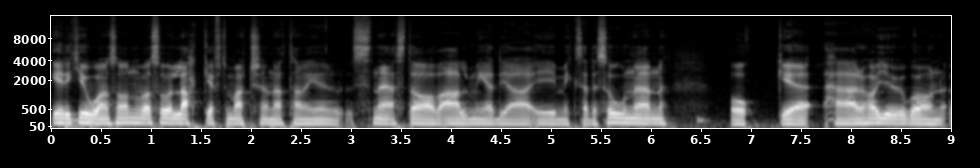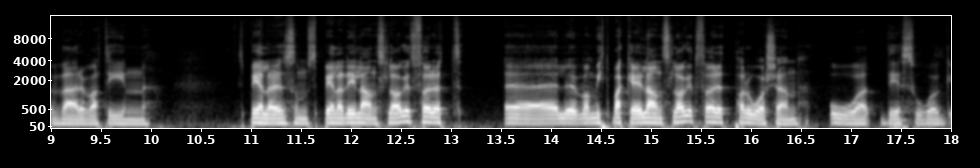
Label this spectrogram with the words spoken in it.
Erik Johansson var så lack efter matchen att han snäste av all media i mixade zonen och eh, här har Djurgården värvat in spelare som spelade i landslaget för ett eh, eller var mittbackar i landslaget för ett par år sedan och det såg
